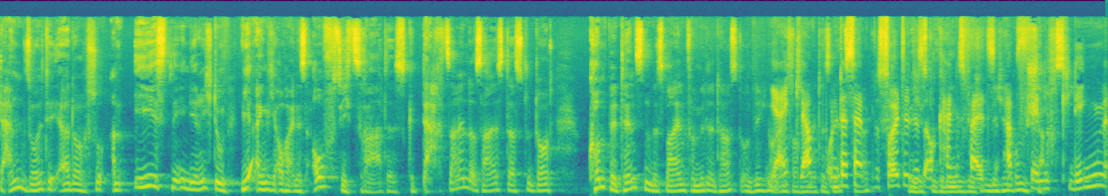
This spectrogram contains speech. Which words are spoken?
dann sollte er doch so am ehesten in die Richtung, wie eigentlich auch eines Aufsichtsrates gedacht sein. Das heißt, dass du dort Kompetenzen bisweilen vermittelt hast und nicht nur Ja, ich glaube, und deshalb sollte das auch keinesfalls abfällig klingen.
